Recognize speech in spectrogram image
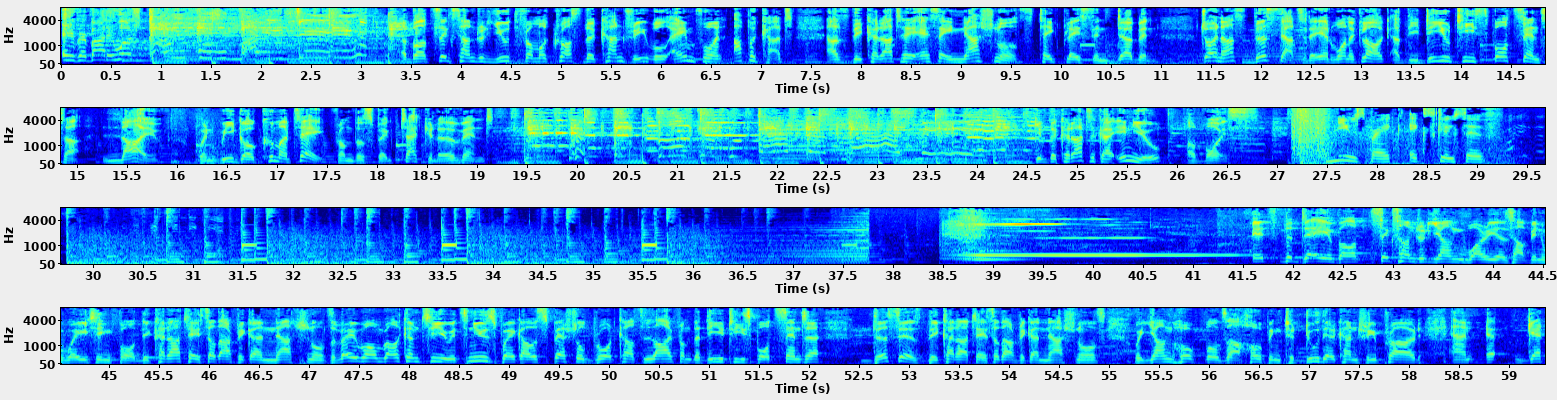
Everybody was kung fu fighting. About 600 youth from across the country will aim for an uppercut as the Karate SA Nationals take place in Durban. Join us this Saturday at 1 o'clock at the DUT Sports Centre, live, when we go Kumate from the spectacular event. Those kids were fast as lightning. Give the karateka in you a voice. Newsbreak exclusive. It's the day about 600 young warriors have been waiting for. The Karate South Africa Nationals. A very warm welcome to you. It's Newsbreak, our special broadcast live from the DUT Sports Center. This is the Karate South Africa Nationals, where young hopefuls are hoping to do their country proud and uh, get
